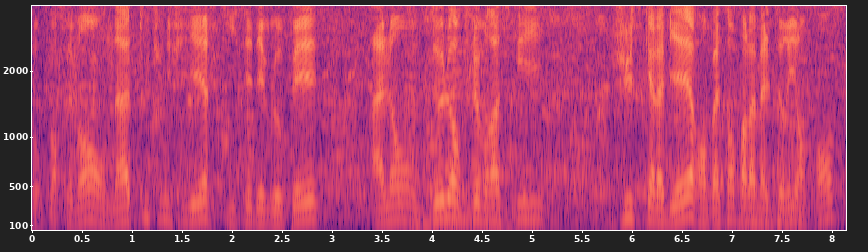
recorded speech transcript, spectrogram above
Donc forcément, on a toute une filière qui s'est développée, allant de l'orge de brasserie jusqu'à la bière, en passant par la malterie en France,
